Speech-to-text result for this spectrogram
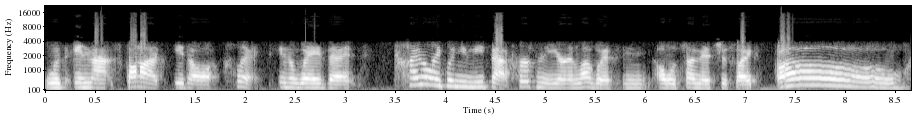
was in that spot, it all clicked in a way that kind of like when you meet that person that you're in love with, and all of a sudden it's just like, oh,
